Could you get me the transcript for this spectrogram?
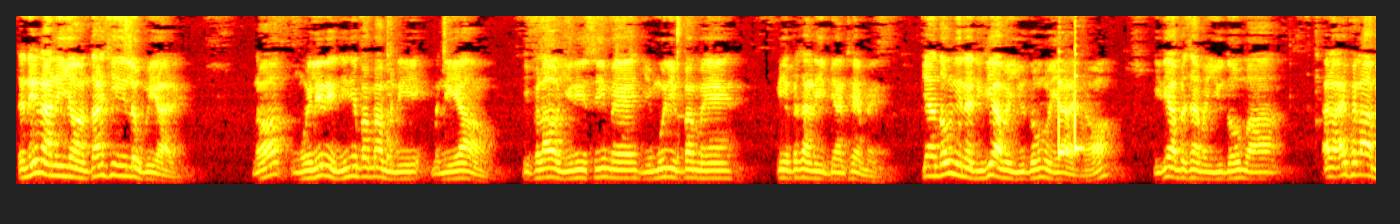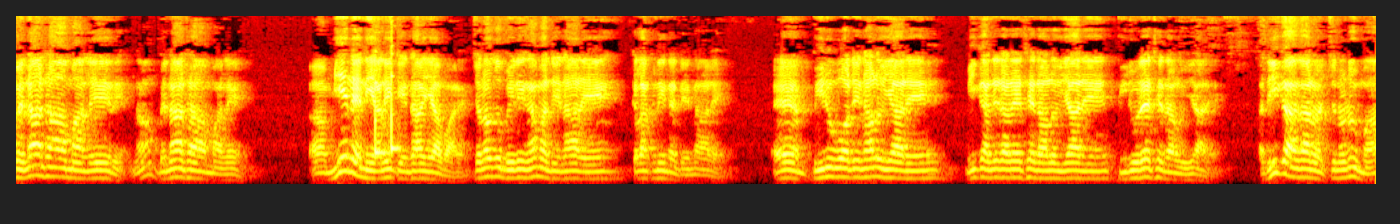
တနင်္လာနေ့ရောက်တန်းရှင်းလုပ်ပေးရတယ်နော်ငွေလေးတွေညင်းညင်းပတ်ပတ်မနေမနေရအောင်ဒီဖလောက်ရေတွေစီးမယ်ရေမွေးတွေပတ်မယ် ပြီးရင်ပတ်စံလေးပြန်ထည့်မယ်ပြန်သုံးနေတဲ့ဒီတိယပဲယူသုံးလို့ရတယ်နော်ဒီတိယပတ်စံပဲယူသုံးပါအဲ့တော့အဲ့ဖလားဘယ်နာထားမှလဲတဲ့နော်ဘယ်နာထားမှလဲအာမြင့်တဲ့နေရာလေးတင်ထားရပါတယ်ကျွန်တော်တို့ဗီဒီငါးမှာတင်ထားတယ်ကလပ်ကလေးနဲ့တင်ထားတယ်အဲဗီဒီယိုပေါ်တင်ထားလို့ရတယ်မိကန်နေတာနဲ့ထည့်ထားလို့ရတယ်ဗီဒီယိုနဲ့ထည့်ထားလို့ရတယ်အဓိကကတော့ကျွန်တော်တို့မှာ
